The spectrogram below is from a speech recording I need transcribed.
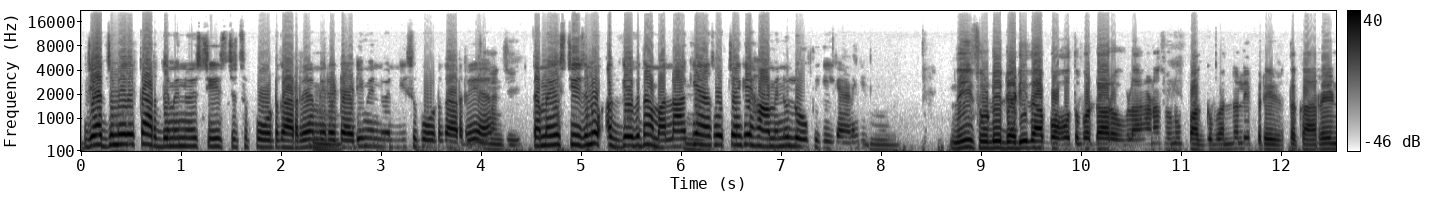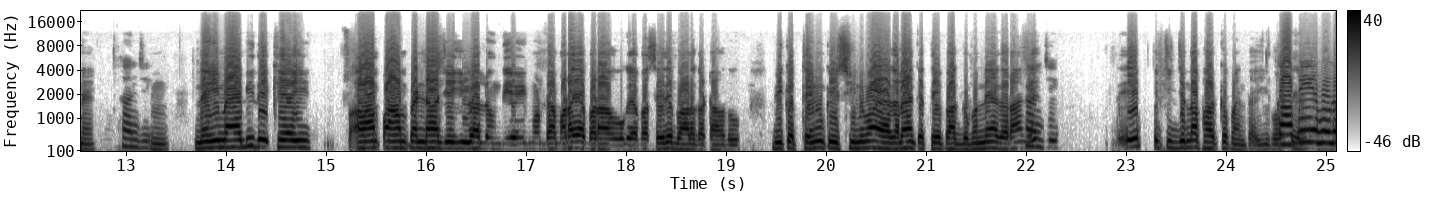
ਜੇ ਅੱਜ ਮੇਰੇ ਘਰ ਦੇ ਮੈਨੂੰ ਇਸ ਚੀਜ਼ 'ਚ ਸਪੋਰਟ ਕਰ ਰਿਹਾ ਮੇਰੇ ਡੈਡੀ ਮੈਨੂੰ ਇੰਨੀ ਸਪੋਰਟ ਕਰ ਰਿਹਾ ਤਾਂ ਮੈਂ ਇਸ ਚੀਜ਼ ਨੂੰ ਅੱਗੇ ਵਧਾਵਾਂ ਨਾ ਕਿ ਐ ਸੋਚਾਂ ਕਿ ਹਾਂ ਮੈਨੂੰ ਲੋਕ ਕੀ ਕਹਿਣਗੇ। ਨਹੀਂ ਤੁਹਾਡੇ ਡੈਡੀ ਦਾ ਬਹੁਤ ਵੱਡਾ ਰੋਲ ਆ ਹਨਾ ਤੁਹਾਨੂੰ ਪੱਗ ਬੰਨਣ ਲਈ ਪ੍ਰੇਰਿਤ ਕਰ ਰਹੇ ਨੇ। ਹਾਂਜੀ। ਹਮ, ਨਹੀਂ ਮੈਂ ਵੀ ਦੇਖਿਆ ਜੀ ਆਮ ਆਮ ਪਿੰਡਾਂ 'ਚ ਇਹੀ ਗੱਲ ਹੁੰਦੀ ਹੈ ਵੀ ਮੁੰਡਾ ਮੜਾ ਜਿਹਾ ਬੜਾ ਹੋ ਗਿਆ ਬਸ ਇਹਦੇ ਵਾਲ ਕਟਾ ਦਿਓ। ਵੀ ਕਿੱਥੇ ਨੂੰ ਕੇਸੀ ਨਿਭਾਇਆ ਕਰਾਂਗੇ ਕਿੱਥੇ ਪੱਗ ਬੰਨਿਆ ਕਰਾਂਗੇ। ਹਾਂਜੀ। ਇਹ ਚੀਜ਼ਾਂ ਦਾ ਫ਼ਰਕ ਪੈਂਦਾ ਜੀ ਬਹੁਤ ਕਾਫੀ ਹੁਣ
